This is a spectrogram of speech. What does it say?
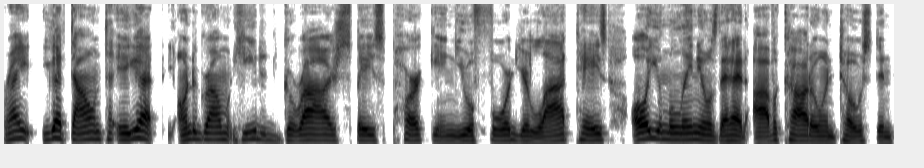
Right? You got down to you got underground heated garage space parking. You afford your lattes. All you millennials that had avocado and toast in,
